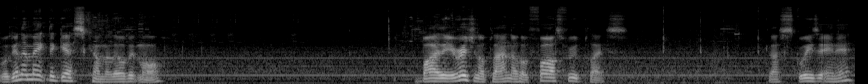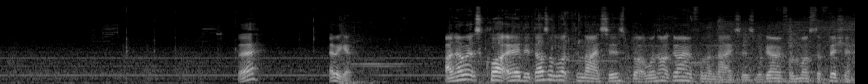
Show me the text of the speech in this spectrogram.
We're gonna make the guests come a little bit more. By the original plan of a fast food place. Can I squeeze it in here? There? There we go. I know it's cluttered, it doesn't look the nicest, but we're not going for the nicest, we're going for the most efficient.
